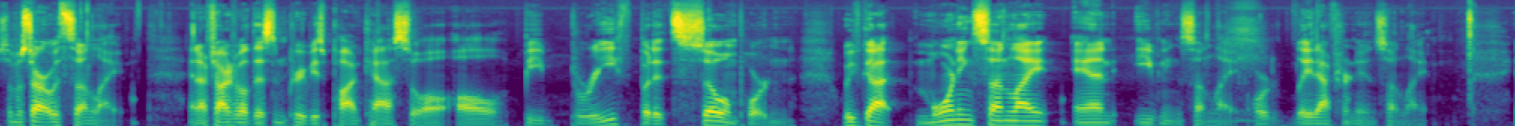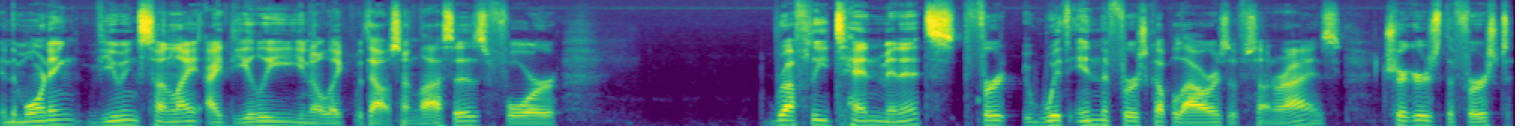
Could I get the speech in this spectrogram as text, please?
So I'm gonna start with sunlight. And I've talked about this in previous podcasts, so I'll, I'll, be brief, but it's so important. We've got morning sunlight and evening sunlight or late afternoon sunlight. In the morning, viewing sunlight, ideally, you know, like without sunglasses for roughly 10 minutes for within the first couple hours of sunrise triggers the first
